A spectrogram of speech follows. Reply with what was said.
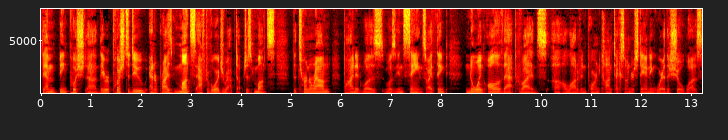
them being pushed. Uh, they were pushed to do Enterprise months after Voyager wrapped up, just months. The turnaround behind it was was insane. So I think knowing all of that provides a, a lot of important context understanding where the show was.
